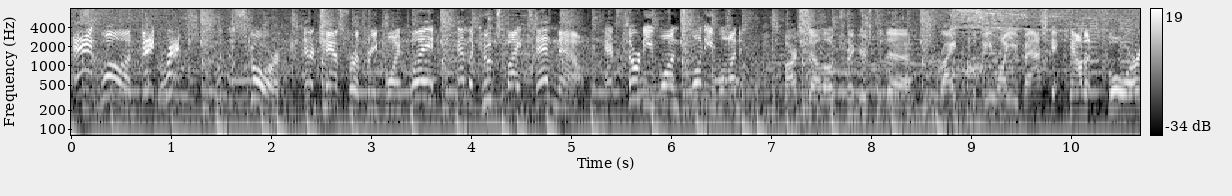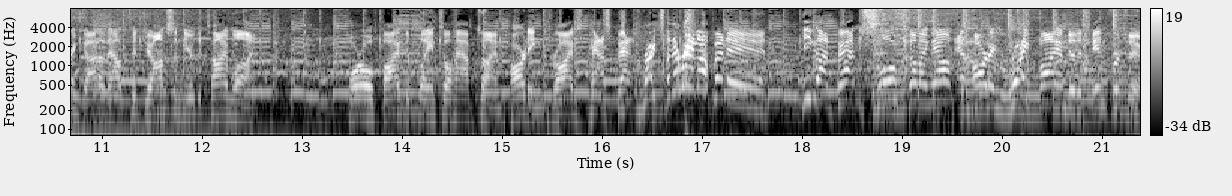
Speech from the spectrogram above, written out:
And one. Big Rich with the score. And a chance for a three-point play. And the Cougs by 10 now at 31-21. Barcelo triggers to the right of the BYU basket. Counted four and got it out to Johnson near the timeline. 4.05 to play until halftime. Harding drives past Battin right to the rim, up and in. He got Battin slow coming out, and Harding right by him to the 10 for two,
